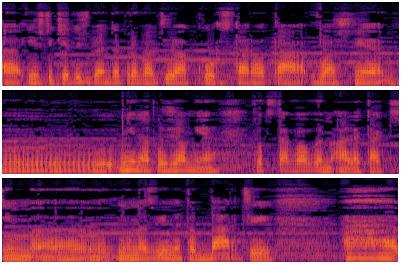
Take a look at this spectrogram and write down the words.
e, jeśli kiedyś będę prowadziła kurs Tarota właśnie w, nie na poziomie podstawowym, ale takim, e, no nazwijmy to bardziej e,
